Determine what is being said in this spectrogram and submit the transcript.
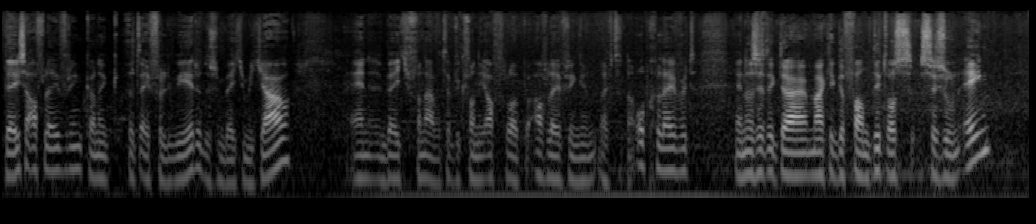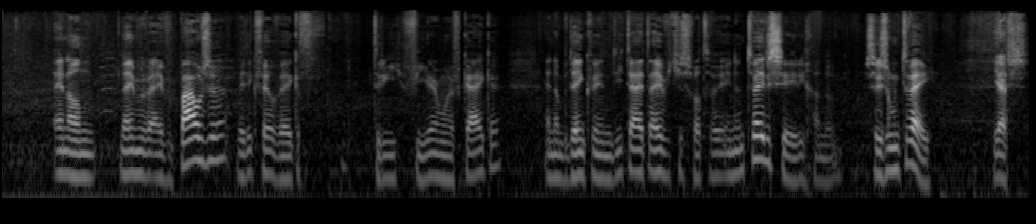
deze aflevering kan ik het evalueren, dus een beetje met jou. En een beetje van, nou, wat heb ik van die afgelopen afleveringen, heeft het nou opgeleverd? En dan zit ik daar, maak ik ervan, dit was seizoen 1. En dan nemen we even pauze, weet ik veel, weken drie, vier, moet even kijken. En dan bedenken we in die tijd eventjes wat we in een tweede serie gaan doen. Seizoen 2. Yes.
